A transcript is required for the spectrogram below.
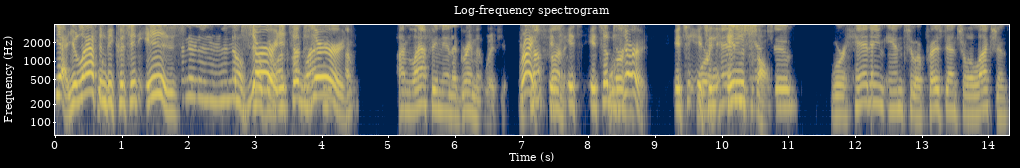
Yeah, you're laughing because it is. No, no, no, no. Absurd. It's absurd. I'm, laughing in agreement with you. It's right. not funny. It's, it's, absurd. It's, it's We're an insult. into- we're heading into a presidential election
